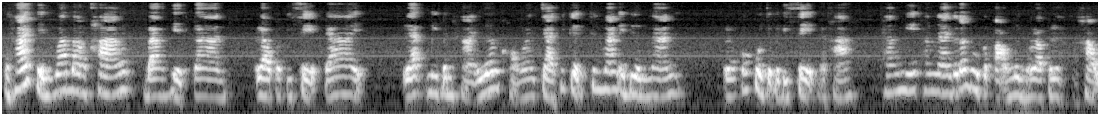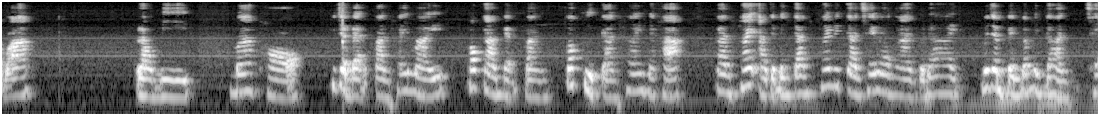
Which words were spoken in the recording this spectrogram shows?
แต่ถ้าเห็นว่าบางครั้งบางเหตุการณ์ เราปฏิเสธได้ และมีปัญหาเรื่องของรายจ่ายที่เกิดขึ้นมากในเดือนนั้น เราก็ควรจะปฏิเสธนะคะ ทั้งนี้ทั้งนั้นก็ต้องดูกระเป๋าเงินของเราเป็นหลักค่ะว่า เรามีมากพอที่จะแบ่งปันให้ไหม เพราะการแบ่งปันก็คือการให้นะคะ การให้อาจจะเป็นการให้ด้วยการใช้แรงงานก็ได้ ไม่จำเป็นต้องเป็นการใช้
